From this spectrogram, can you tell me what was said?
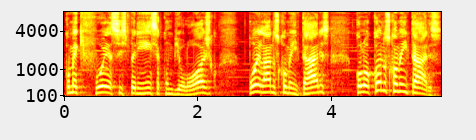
como é que foi a sua experiência com biológico. Põe lá nos comentários. Colocou nos comentários,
